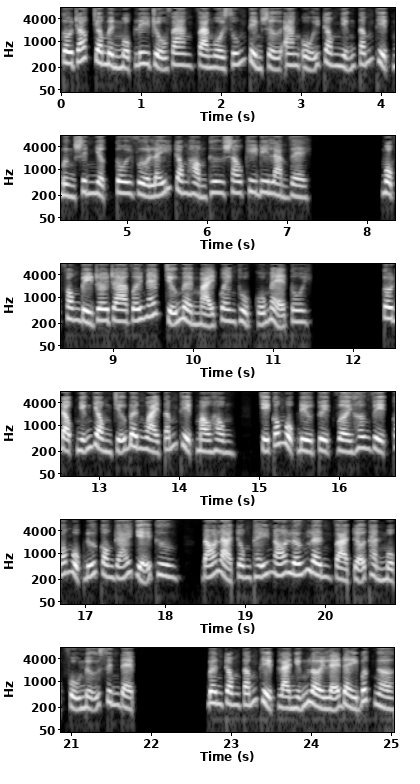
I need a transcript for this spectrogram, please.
Tôi rót cho mình một ly rượu vang và ngồi xuống tìm sự an ủi trong những tấm thiệp mừng sinh nhật tôi vừa lấy trong hòm thư sau khi đi làm về. Một phong bì rơi ra với nét chữ mềm mại quen thuộc của mẹ tôi. Tôi đọc những dòng chữ bên ngoài tấm thiệp màu hồng, chỉ có một điều tuyệt vời hơn việc có một đứa con gái dễ thương, đó là trông thấy nó lớn lên và trở thành một phụ nữ xinh đẹp. Bên trong tấm thiệp là những lời lẽ đầy bất ngờ.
